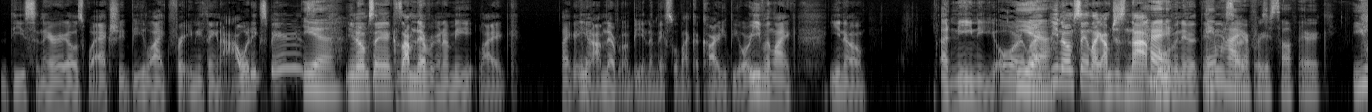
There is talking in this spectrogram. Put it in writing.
these scenarios will actually be like for anything I would experience. yeah. You know what I'm saying? Because I'm never gonna meet like like you know I'm never gonna be in the mix with like a Cardi B or even like you know a Nene or Yeah. like you know what I'm saying? Like I'm just not Hey, moving in within aim higher for yourself, Eric. You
